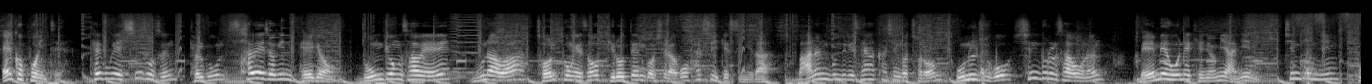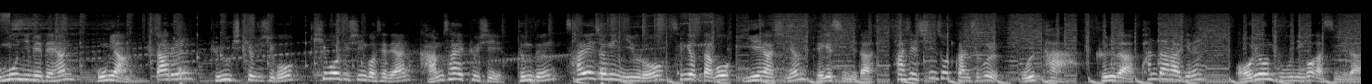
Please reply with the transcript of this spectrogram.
앵커 포인트. 태국의 신솟은 결국은 사회적인 배경, 농경 사회의 문화와 전통에서 비롯된 것이라고 할 수 있겠습니다. 많은 분들이 생각하신 것처럼 돈을 주고 신부를 사오는 매매혼의 개념이 아닌 신부님, 부모님에 대한 공양, 딸을 교육시켜 주시고 키워 주신 것에 대한 감사의 표시 등등 사회적인 이유로 생겼다고 이해하시면 되겠습니다. 사실 신솟 관습을 옳다, 그르다 판단하기는 어려운 부분인 것 같습니다.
